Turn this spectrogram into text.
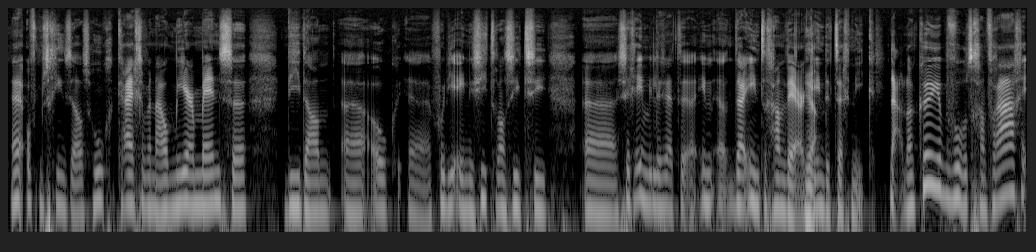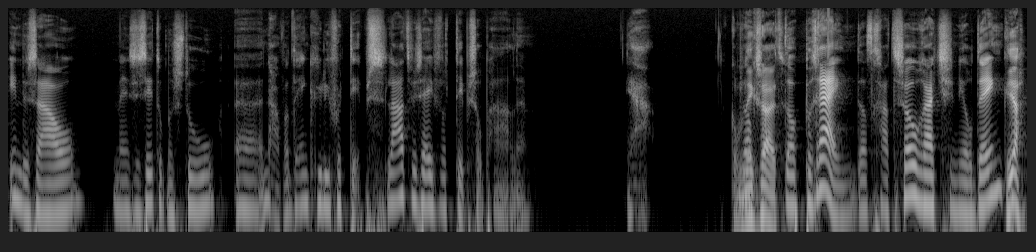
Hè, of misschien zelfs, hoe krijgen we nou meer mensen die dan eh, ook eh, voor die energietransitie zich in willen zetten, in, daarin te gaan werken Ja. in de techniek. Nou, dan kun je bijvoorbeeld gaan vragen in de zaal. Mensen zitten op een stoel. nou, wat denken jullie voor tips? Laten we eens even wat tips ophalen. Ja, komt niks uit. dat brein, dat gaat zo rationeel denken. Ja,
